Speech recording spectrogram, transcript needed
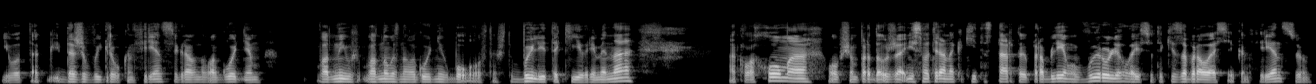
И вот так, и даже выиграл конференцию, играл в новогоднем, в, одни, в одном из новогодних боулов. Так что были такие времена. Оклахома, в общем, продолжая, несмотря на какие-то стартовые проблемы, вырулила и все-таки забрала себе конференцию.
